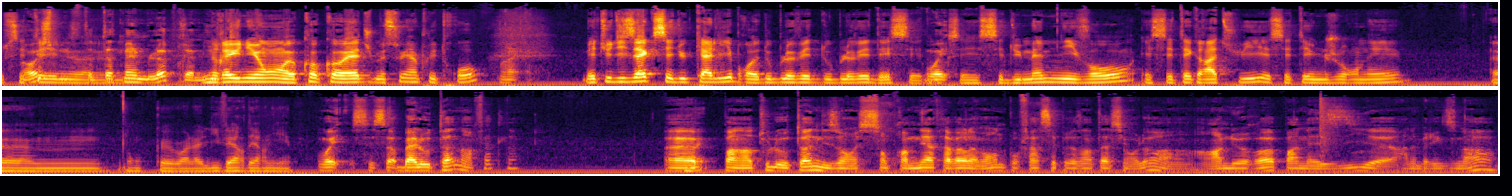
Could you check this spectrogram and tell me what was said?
c'était une, peut-être même le premier. Une réunion Coco Edge, je me souviens plus trop. Mais tu disais que c'est du calibre WWDC. Donc, c'est du même niveau et c'était gratuit et c'était une journée. donc, voilà, l'hiver dernier. Oui, c'est ça. Ben, l'automne, en fait, là. Euh, pendant tout l'automne, ils, ont, se sont promenés à travers le monde pour faire ces présentations-là, en, Europe, en Asie, euh, en Amérique du Nord.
